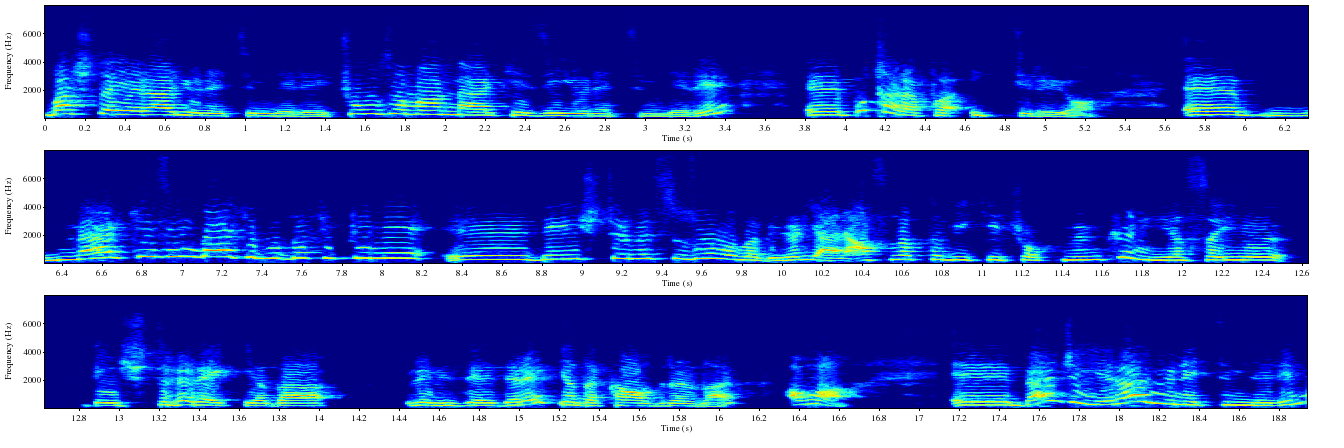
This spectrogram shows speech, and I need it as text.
başta yerel yönetimleri, çoğu zaman merkezi yönetimleri e, bu tarafa ittiriyor. E, merkezin belki burada fikrini e, değiştirmesi zor olabilir. Yani aslında tabii ki çok mümkün yasayı değiştirerek ya da revize ederek ya da kaldırarak ama e, bence yerel yönetimlerin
